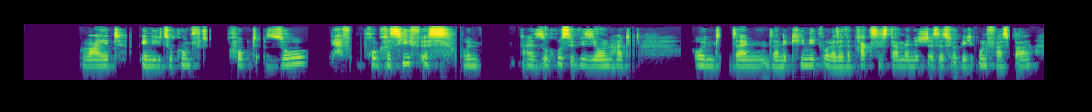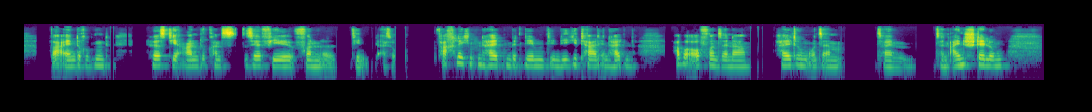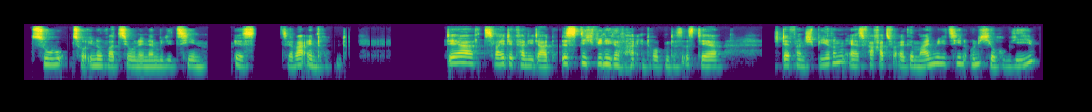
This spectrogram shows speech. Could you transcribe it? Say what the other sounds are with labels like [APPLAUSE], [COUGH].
weit in die Zukunft guckt, so ja, progressiv ist und eine so große Vision hat und sein, seine Klinik oder seine Praxis da managt. Es ist wirklich unfassbar beeindruckend. Hörst dir an, du kannst sehr viel von äh, den, also fachlichen Inhalten mitnehmen, den digitalen Inhalten, aber auch von seiner Haltung und seinem, seinem seine Einstellung zu, zur Innovation in der Medizin ist sehr beeindruckend. Der zweite Kandidat ist nicht weniger [LAUGHS] beeindruckend. Das ist der Stefan Spieren. Er ist Facharzt für Allgemeinmedizin und Chirurgie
